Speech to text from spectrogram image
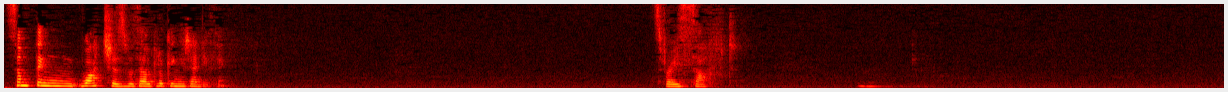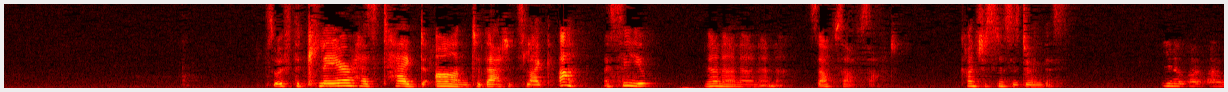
something watches without looking at anything. It's very soft. So if the Claire has tagged on to that, it's like, ah, I see you. No, no, no, no, no. Soft, soft, soft. Consciousness is doing this. You know, I, I,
